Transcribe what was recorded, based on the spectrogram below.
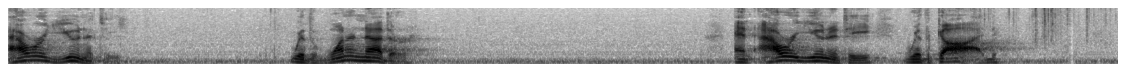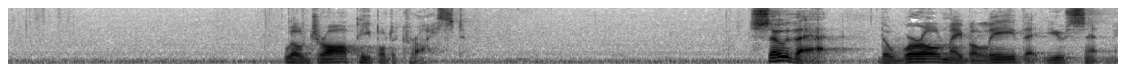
Our unity with one another and our unity with God will draw people to Christ so that the world may believe that you sent me.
